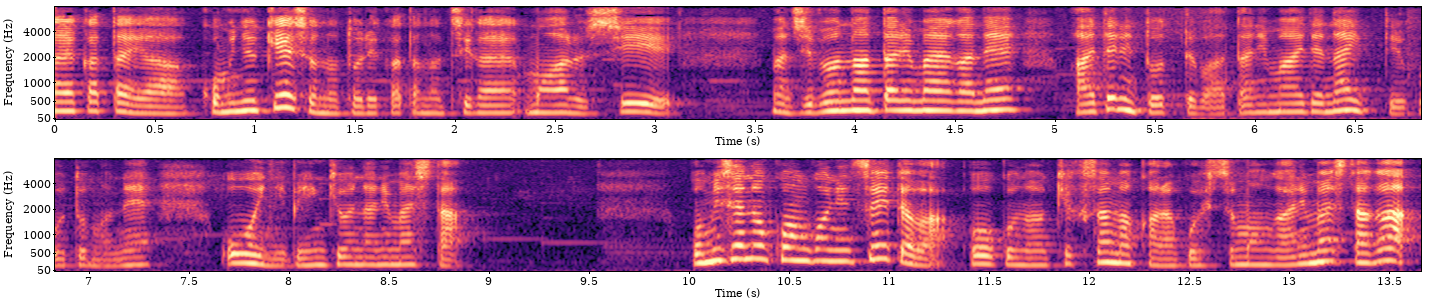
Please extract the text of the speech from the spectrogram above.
え方やコミュニケーションの取り方の違いもあるしまあ、自分の当たり前がね相手にとっては当たり前でないっていうこともね大いに勉強になりました。お店の今後については多くのお客様からご質問がありましたが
